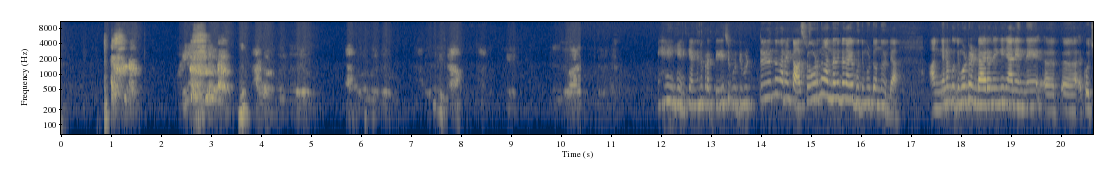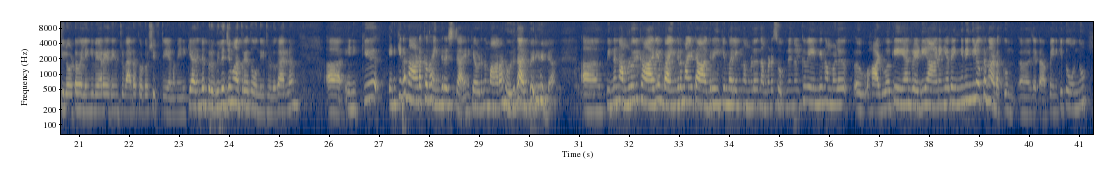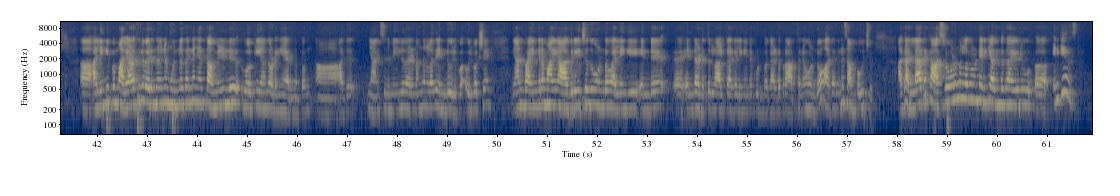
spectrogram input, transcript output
എനിക്കങ്ങനെ പ്രത്യേകിച്ച് ബുദ്ധിമുട്ട് എന്ന് പറയാൻ കാസർഗോഡ് നിന്ന് വന്നതിന്റെതായ ബുദ്ധിമുട്ടൊന്നുമില്ല. അങ്ങനെ ബുദ്ധിമുട്ട് ഉണ്ടായിരുന്നെങ്കിൽ ഞാൻ എന്നെ കൊച്ചിയിലോട്ടോ അല്ലെങ്കിൽ വേറെ ഏതെങ്കിലും ട്രിവാൻഡ്രത്തോട്ടോ ഷിഫ്റ്റ് ചെയ്യണം. എനിക്ക് അതിന്റെ പ്രിവിലേജ് മാത്രമേ തോന്നിയിട്ടുള്ളൂ. കാരണം എനിക്ക് എനിക്കെന്റെ നാടൊക്കെ ഭയങ്കര ഇഷ്ടമാണ് എനിക്ക് അവിടെ നിന്ന് മാറാൻ ഒരു താല്പര്യമില്ല പിന്നെ നമ്മളൊരു കാര്യം ഭയങ്കരമായിട്ട് ആഗ്രഹിക്കുമ്പോൾ അല്ലെങ്കിൽ നമ്മൾ നമ്മുടെ സ്വപ്നങ്ങൾക്ക് വേണ്ടി നമ്മൾ ഹാർഡ് വർക്ക് ചെയ്യാൻ റെഡി ആണെങ്കിൽ അത് എങ്ങനെയെങ്കിലുമൊക്കെ നടക്കും ചേട്ടാ. അപ്പം എനിക്ക് തോന്നുന്നു അല്ലെങ്കിൽ ഇപ്പം മലയാളത്തിൽ വരുന്നതിന് മുന്നേ തന്നെ ഞാൻ തമിഴിൽ വർക്ക് ചെയ്യാൻ തുടങ്ങിയായിരുന്നു. അപ്പം അത് ഞാൻ സിനിമയിൽ വരണം എന്നുള്ളത് എന്റെ ഒരു ഒരു പക്ഷേ ഞാൻ ഭയങ്കരമായി ആഗ്രഹിച്ചത് കൊണ്ടോ അല്ലെങ്കിൽ എന്റെ എന്റെ അടുത്തുള്ള ആൾക്കാരുടെ അല്ലെങ്കിൽ എന്റെ കുടുംബക്കാരുടെ പ്രാർത്ഥന കൊണ്ടോ അതങ്ങനെ സംഭവിച്ചു. അതല്ലാതെ കാസർഗോഡ് എന്നുള്ളത് കൊണ്ട് എനിക്ക് അതിന്റെതായ ഒരു എനിക്ക്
